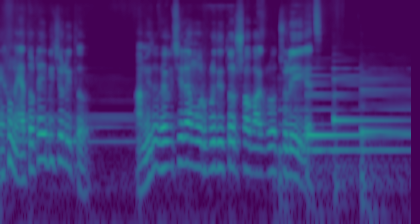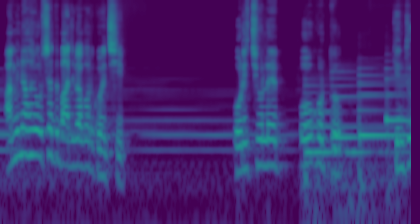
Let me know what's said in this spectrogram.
এখন এতটাই বিচলিত? আমি তো ভেবেছিলাম ওর প্রতি তোর সব আগ্রহ চলেই গেছে। আমি না হয় ওর সাথে বাজে ব্যবহার করেছি। ওর ইচ্ছে হলে ও করতো কিন্তু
